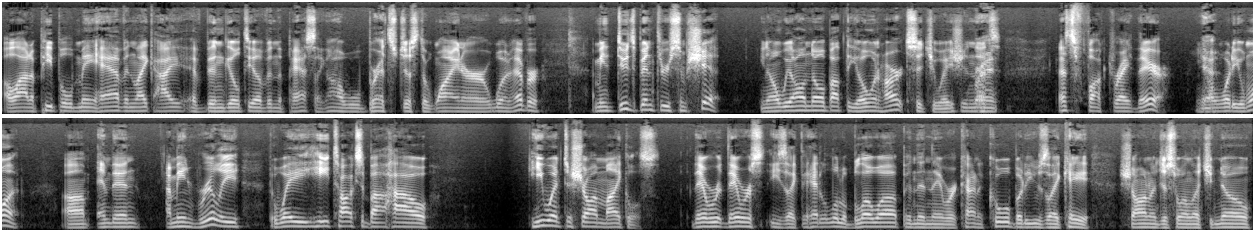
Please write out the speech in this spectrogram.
a lot of people may have, and like I have been guilty of in the past. Like, oh well, Bret's just a whiner or whatever. I mean, dude's been through some shit. You know, we all know about the Owen Hart situation. That's Right. that's fucked right there. You Yeah. know, what do you want? Um, and then, I mean, really, the way he talks about how he went to Shawn Michaels. They were, they were. He's like they had a little blow up, and then they were kind of cool. But he was like, "Hey, Shawn, I just want to let you know,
